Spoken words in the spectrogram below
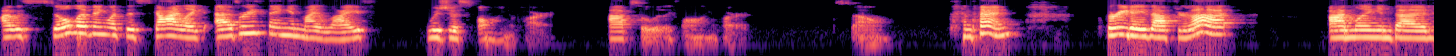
I was still living with this guy. Like, everything in my life was just falling apart. Absolutely falling apart. So, and then three days after that, I'm laying in bed.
